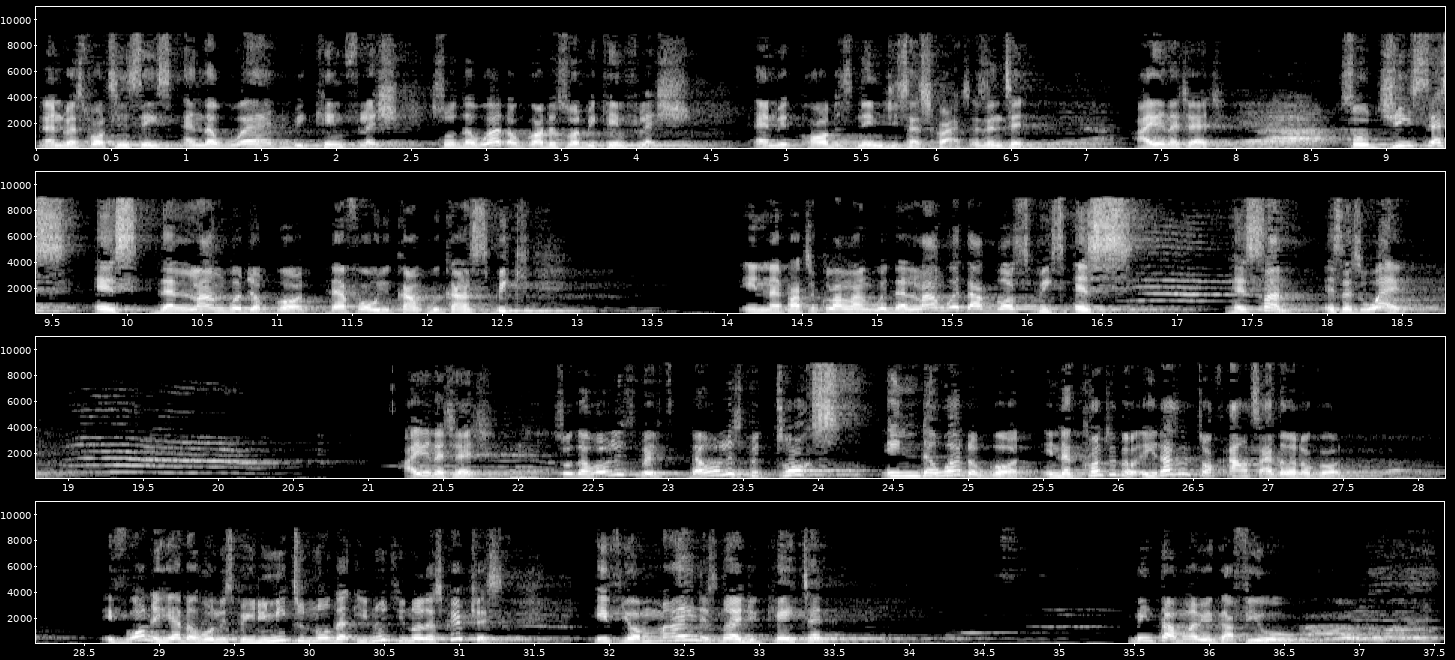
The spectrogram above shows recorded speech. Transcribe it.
Then verse 14 says, and the word became flesh. So the word of God is what became flesh. And we called his name Jesus Christ, isn't it? Are you in the church? So Jesus is the language of God. Therefore, we can, we can speak in a particular language. The language that God speaks is his son, is his word. Are you in the church? So the Holy Spirit, the Holy Spirit talks in the word of God, in the context of, he doesn't talk outside the word of God. If you want to hear the Holy Spirit, you need to know that, you need to know the scriptures. If your mind is not educated, minta ma wega fio.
